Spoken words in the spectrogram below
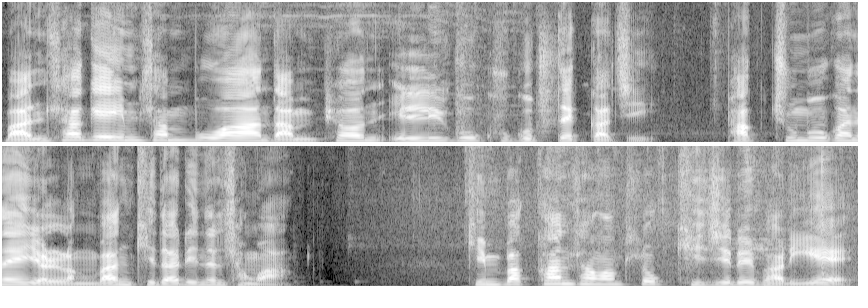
만삭의 임산부와 남편 119 구급대까지 박 주무관의 연락만 기다리는 상황. 긴박한 상황 속 기지를 발휘해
